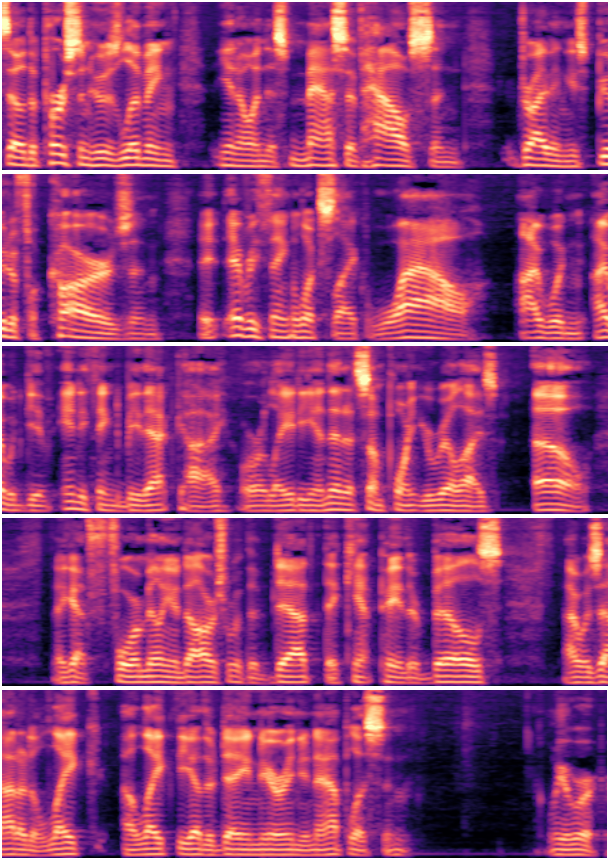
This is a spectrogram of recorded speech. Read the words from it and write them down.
So the person who's living, you know, in this massive house and driving these beautiful cars and it, everything looks like wow. I wouldn't. I would give anything to be that guy or a lady. And then at some point you realize, oh, they got four million dollars worth of debt. They can't pay their bills. I was out at a lake, a lake the other day near Indianapolis, and we were,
